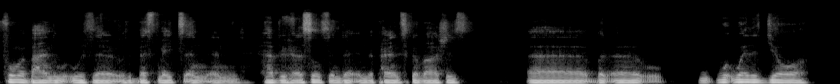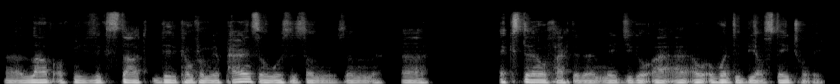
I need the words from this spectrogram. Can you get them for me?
form a band with with the best mates and and have rehearsals in the in the parents' garages. Uh, but uh, where did your uh, love of music start? Did it come from your parents, or was it some some uh, external factor that made you go, I, I, want to be on stage one day?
